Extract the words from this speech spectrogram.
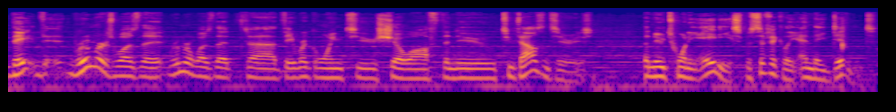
They the, rumors was that rumor was that uh, they were going to show off the new 2000 series, the new 2080 specifically, and they didn't.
